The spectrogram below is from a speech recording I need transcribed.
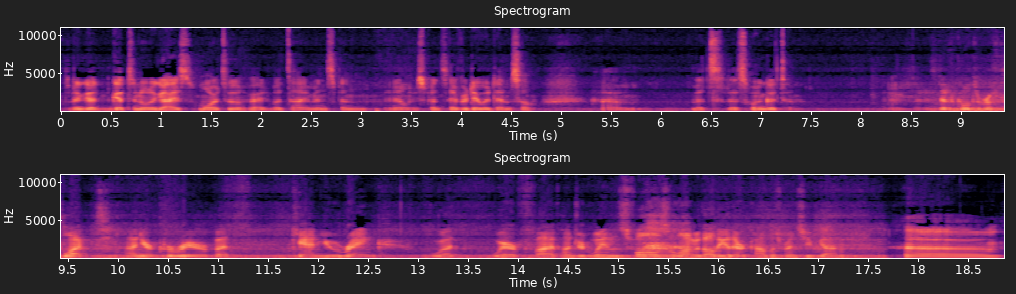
it's been good. Get to know the guys more too, right? With time and spend you know we spend every day with them, so um, that's that's going good too. It's difficult to reflect on your career, but can you rank what where 500 wins falls along with all the other accomplishments you've got? Um.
